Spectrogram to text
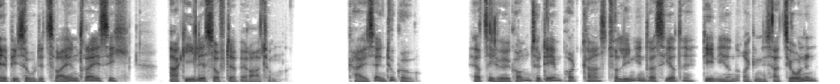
Episode 32 Agile Softwareberatung Kaizen to go. Herzlich willkommen zu dem Podcast für Lean-Interessierte, die in ihren Organisationen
